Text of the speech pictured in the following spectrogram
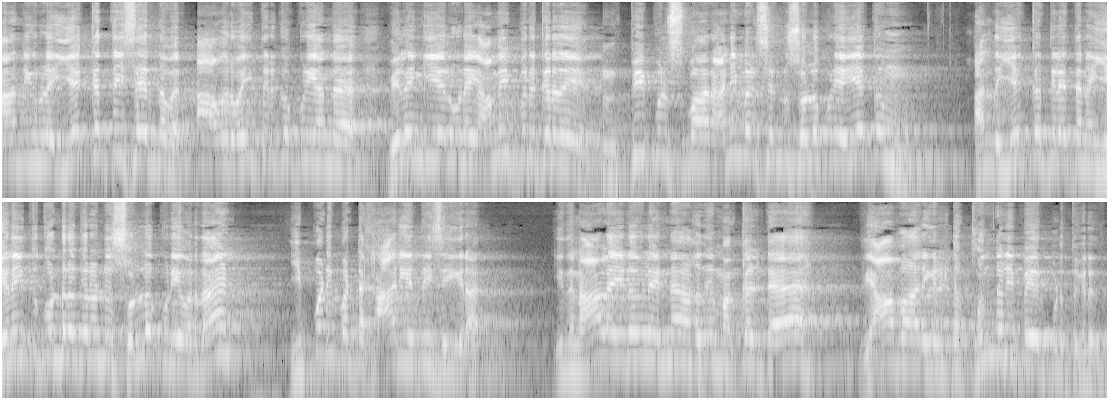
காந்தியினுடைய இயக்கத்தை சேர்ந்தவர். அவர் வைத்திருக்கக்கூடிய அந்த விலங்கியலுடைய அமைப்பு இருக்கிறது. பீப்புள்ஸ் ஃபார் அனிமல்ஸ் என்று சொல்லக்கூடிய இயக்கம் அந்த இயக்கத்திலே தன்னை இணைத்துக் கொண்டிருக்கிறார் என்று சொல்லக்கூடியவர் தான் இப்படிப்பட்ட காரியத்தை செய்கிறார். இது நாளையிடவில் என்ன ஆகுது? மக்கள்கிட்ட வியாபாரிகள்கிட்ட கொந்தளிப்பை ஏற்படுத்துகிறது.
